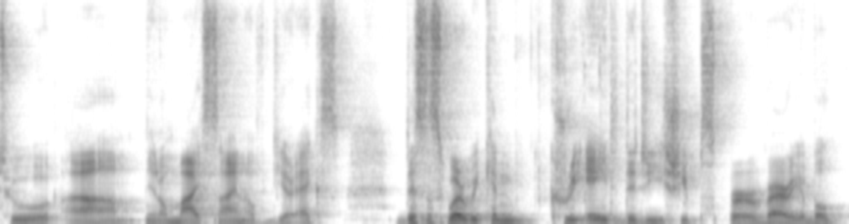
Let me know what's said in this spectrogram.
to um, you know my sign of drx. This is where we can create the dshipspr variable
